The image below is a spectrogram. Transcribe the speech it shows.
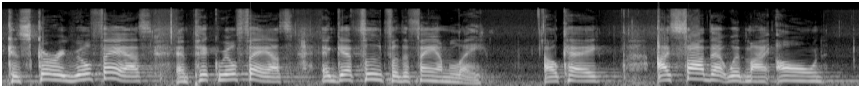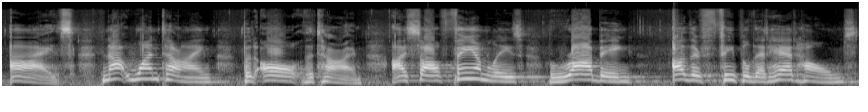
can scurry real fast and pick real fast and get food for the family. Okay? I saw that with my own eyes. Not one time, but all the time. I saw families robbing other people that had homes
